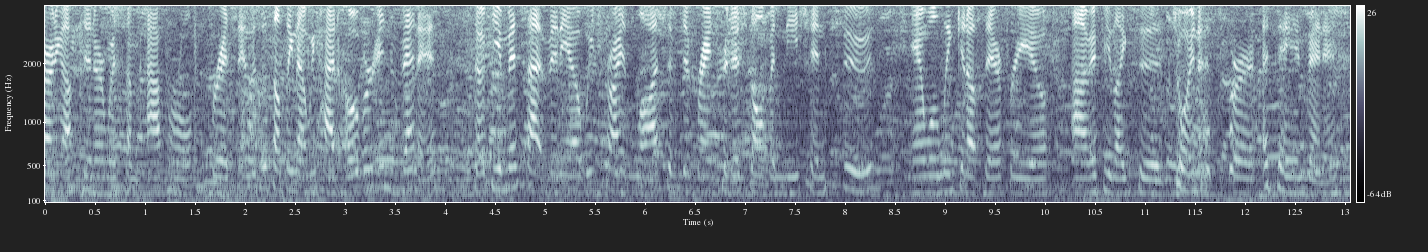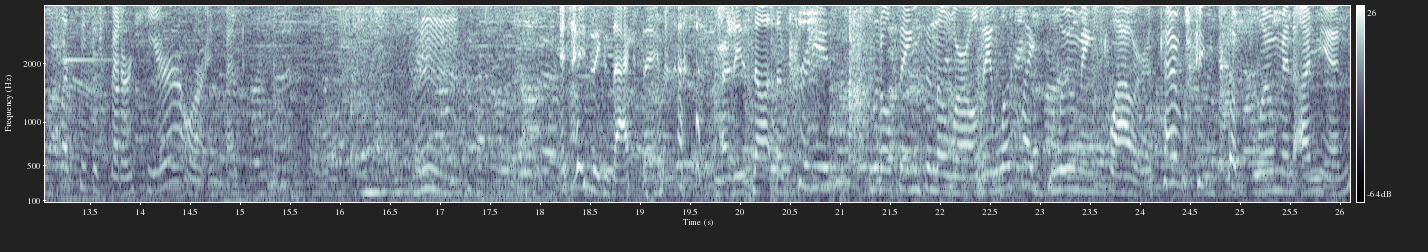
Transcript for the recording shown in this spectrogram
starting off dinner with some Aperol Spritz, and this is something that we had over in Venice. So if you missed that video, we tried lots of different traditional Venetian foods, and we'll link it up there for you um, if you'd like to join us for a day in Venice. Let's see if it's better here or in Venice. Mm. It tastes the exact same. Are these not the prettiest little things in the world? They look like blooming flowers, kind of like the bloomin' onion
